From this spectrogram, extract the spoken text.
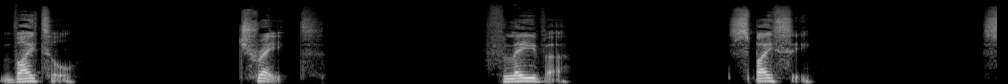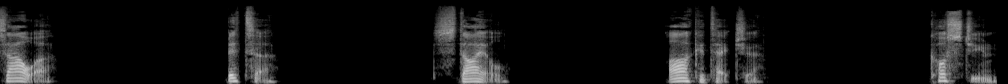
Vital. Trait. Flavor. Spicy. Sour. Bitter. Style. Architecture. Costume.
